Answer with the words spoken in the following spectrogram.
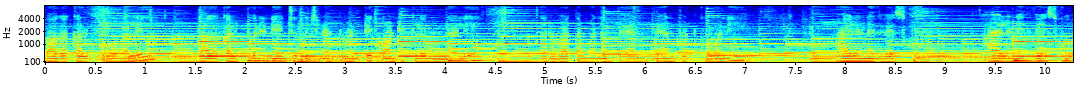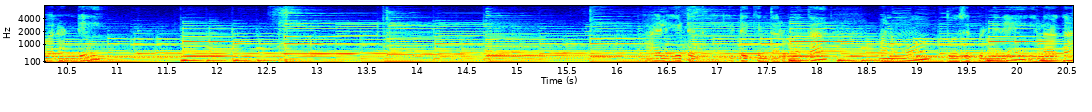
బాగా కలుపుకోవాలి. బాగా కలుపుకొని నేను చూపించినటువంటి క్వాంటిటీలో ఉండాలి. తర్వాత మనం ప్యాన్ ప్యాన్ పెట్టుకొని ఆయిల్ అనేది వేసుకోవాలి. ఆయిల్ అనేది వేసుకోవాలండి. ఆయిల్ హీట్ హీట్ ఎక్కిన తర్వాత మనము దోశ పిండిని ఇలాగా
